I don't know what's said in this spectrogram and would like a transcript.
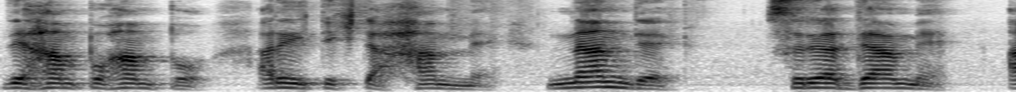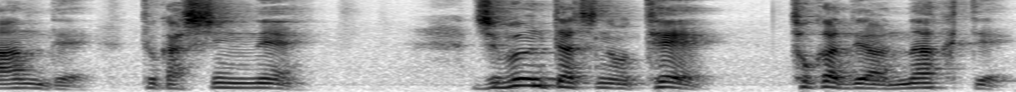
で、半歩半歩歩いてきた判明。なんで、それはダメ、あんで、とかしんねえ。自分たちの手とかではなくて、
